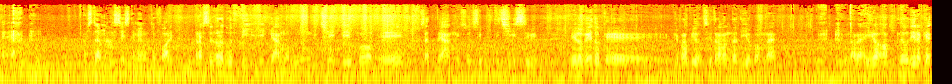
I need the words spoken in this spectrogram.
E, questo è un assist che mi è venuto fuori. Presto i loro due figli che hanno 11 tipo e 7 anni, sono simpaticissimi e lo vedo che, che proprio si trovano da Dio con me. Vabbè, io devo dire che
